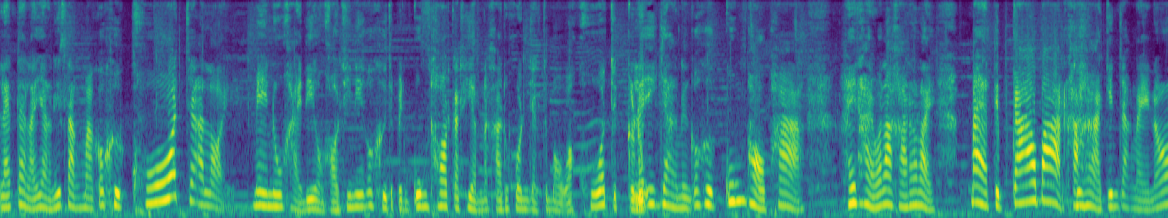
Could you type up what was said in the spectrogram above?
และแต่ละอย่างที่สั่งมาก็คือโคตรจะอร่อย เมนูขายดีของเขาที่นี่ก็คือจะเป็นกุ้งทอดกระเทียมนะคะ ทุกคนอยากจะบอกว่าโคตรจะกรึบและอีกอย่างหนึ่งก็คือกุ้งเผาผ่า ให้ถ่ายว่าราคาเท่าไหร่ 89 บาทค่ะคือหากินจากไหนนอ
